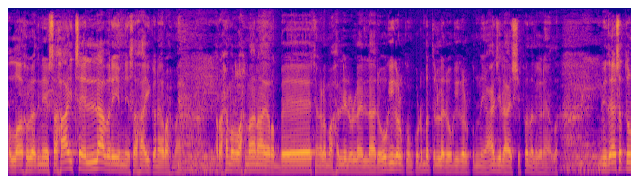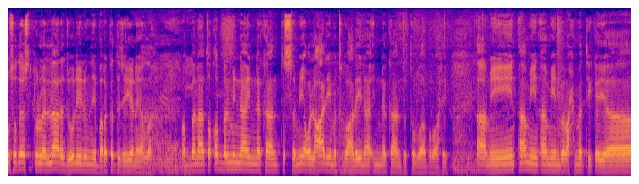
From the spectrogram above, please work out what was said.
അള്ളാഹു അതിനെ സഹായിച്ച എല്ലാവരെയും നീ സഹായിക്കണേ റഹ്മാൻ റഹമുർ റഹ്മാനായ റബ്ബേ ഞങ്ങളുടെ മഹലിലുള്ള എല്ലാ രോഗികൾക്കും കുടുംബത്തിലുള്ള രോഗികൾക്കും നീ ആജിലായ ശിഫ നൽകണേ അല്ല വിദേശത്തും സ്വദേശത്തുള്ള എല്ലാവരുടെ ജോലിയിലും നീ ബറക്കത്ത് ചെയ്യണേ അല്ല ربنا تقبل منا إنك أنت السميع العليم وتب علينا إنك أنت التواب الرحيم آمين. آمين. آمين. برحمتك يا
